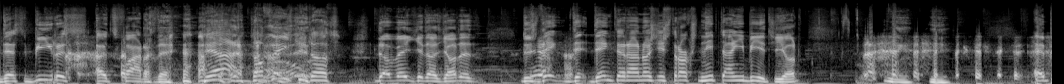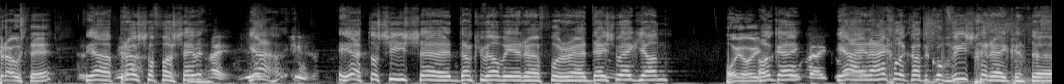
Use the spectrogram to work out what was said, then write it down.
des Bieres uitvaardigde. ja dan weet je dat. Dan weet je dat, Jan. Het- Dus denk, de- denk eraan als je straks nipt aan je biertje, Jan. Nee, nee. En proost, hè? Ja, proost alvast. hè. nee, Ja, tot ziens. ja, tot ziens. Eh dankjewel weer eh, voor eh, deze week, Jan. Hoi, hoi. Oké. Ja, en eigenlijk had ik op winst gerekend, eh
